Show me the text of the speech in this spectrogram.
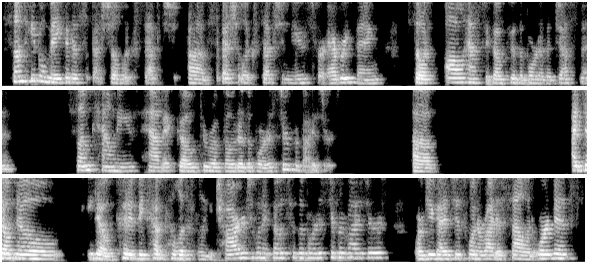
some people make it a special exception, uh, special exception use for everything. So it all has to go through the Board of Adjustment. Some counties have it go through a vote of the Board of Supervisors. Uh. I don't know, you know, could it become politically charged when it goes through the Board of Supervisors? Or do you guys just wanna write a solid ordinance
